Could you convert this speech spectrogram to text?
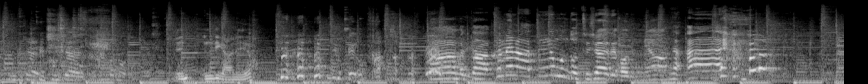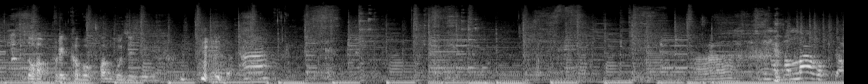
진짜 진짜 한번. 엔, 엔딩 아니에요? 아 맞다 카메라 찍는 분도 드셔야 되거든요. 그냥 아. 너 아프리카 먹방 보지 지금. 아. 아. 응, 밥 말아 먹자.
